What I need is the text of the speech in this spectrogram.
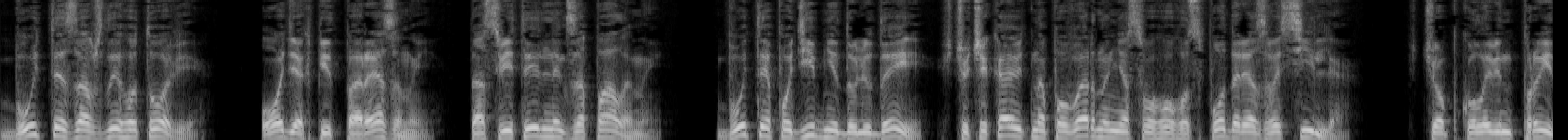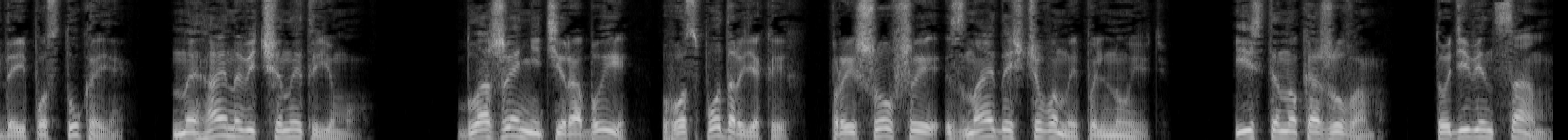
Будьте завжди готові. Одяг підперезаний та світильник запалений. Будьте подібні до людей, що чекають на повернення свого господаря з весілля, щоб, коли він прийде і постукає, негайно відчинити йому. Блаженні ті раби, господар яких, прийшовши, знайде, що вони пильнують. Істинно кажу вам, тоді він сам,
